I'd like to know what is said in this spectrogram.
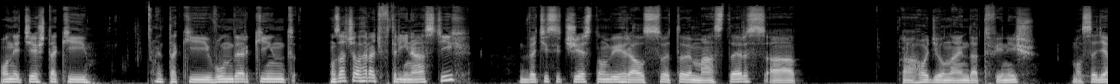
On je tiež taký, taký wunderkind. On začal hrať v 13. V 2006 vyhral Svetové Masters a, a hodil 9 dart finish mal 17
